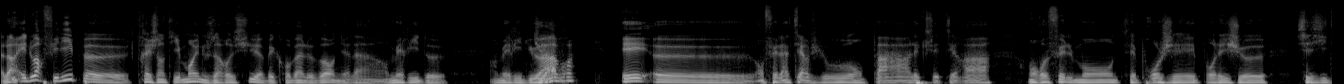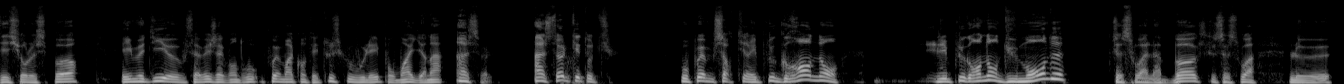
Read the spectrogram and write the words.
Alors, Édouard Philippe, euh, très gentiment, il nous a reçus avec Robin Leborgne à la- en, mairie de, en mairie du, Du Havre. Havre. Et euh, on fait l'interview, on parle, etc. On refait le monde, ses projets pour les jeux, ses idées sur le sport. Et il me dit, euh, vous savez, Jacques Vendroux, vous pouvez me raconter tout ce que vous voulez. Pour moi, il y en a un seul. Un seul qui est au-dessus. Vous pouvez me sortir les plus grands noms, les plus grands noms du monde, que ce soit la boxe, que ce soit le...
